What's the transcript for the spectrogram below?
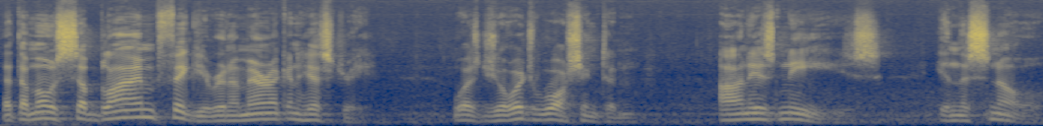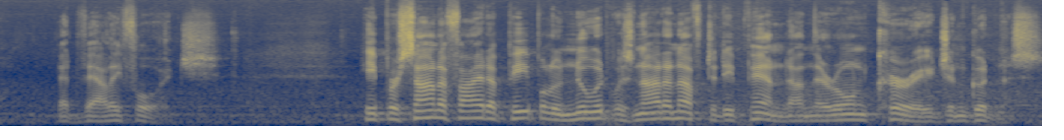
that the most sublime figure in American history was George Washington on his knees in the snow at Valley Forge. He personified a people who knew it was not enough to depend on their own courage and goodness.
